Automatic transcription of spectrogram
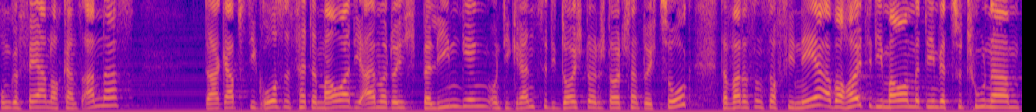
ungefähr noch ganz anders. Da gab es die große fette Mauer, die einmal durch Berlin ging und die Grenze, die Deutschland, Deutschland durchzog. Da war das uns noch viel näher. Aber heute die Mauern, mit denen wir zu tun haben,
